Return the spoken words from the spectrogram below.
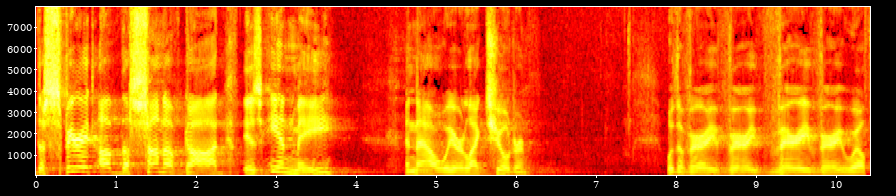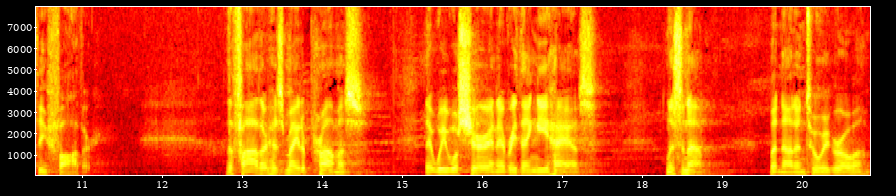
The Spirit of the Son of God is in me. And now we are like children with a very, very, very, very wealthy father. The father has made a promise that we will share in everything he has. Listen up, but not until we grow up,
